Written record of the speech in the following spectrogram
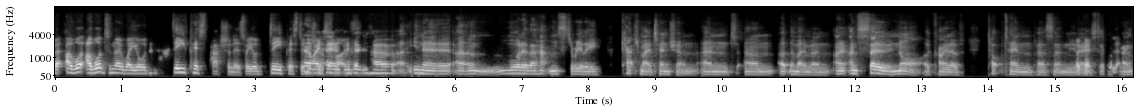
But I, w- I want to know where your deepest passion is, where your deepest interest no, I don't, lies. I don't have, uh, you know, um, whatever happens to really catch my attention. And um, at the moment, I, am so not a kind of top 10 person, you okay. know,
